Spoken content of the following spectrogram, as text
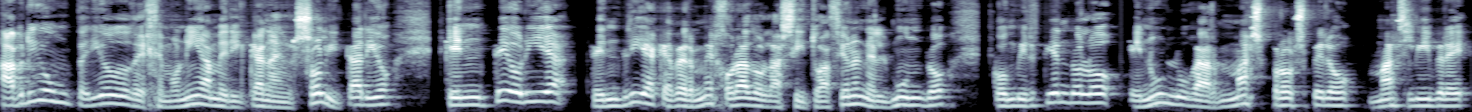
abrió un periodo de hegemonía americana en solitario que en teoría tendría que haber mejorado la situación en el mundo, convirtiéndolo en un lugar más próspero, más libre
